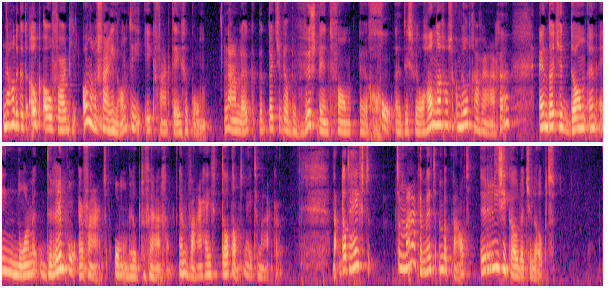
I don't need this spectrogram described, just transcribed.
nou had ik het ook over die andere variant die ik vaak tegenkom. Namelijk dat je wel bewust bent van, uh, goh, het is wel handig als ik om hulp ga vragen. En dat je dan een enorme drempel ervaart om hulp te vragen. En waar heeft dat dan mee te maken? Nou, dat heeft te maken met een bepaald risico dat je loopt.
